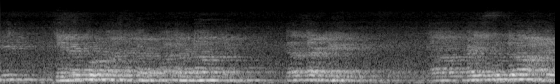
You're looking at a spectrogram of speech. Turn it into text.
की जेणेकरून अशी घटना घडणार नाही. त्यासाठी काही सूचना आहेत.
